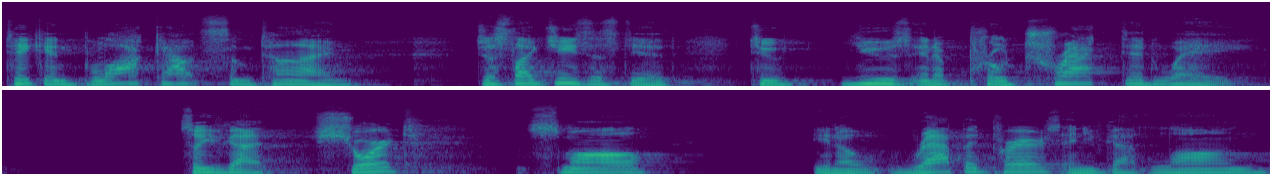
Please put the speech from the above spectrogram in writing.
Take and block out some time, just like Jesus did, to use in a protracted way. So you've got short, small, you know, rapid prayers, and you've got long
